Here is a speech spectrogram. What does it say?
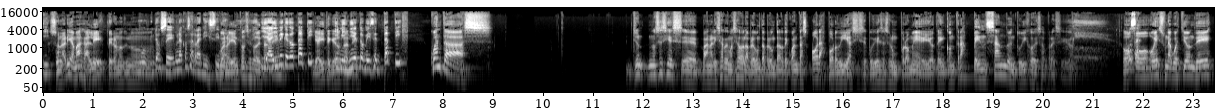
Y- sonaría más galés, pero no. no... No sé, una cosa rarísima. Bueno, y entonces lo de Y Tati. ahí me quedó Tati. Y ahí te quedó Y mis Tati. nietos me dicen Tati. ¿Cuántas.? Yo no sé si es eh, banalizar demasiado la pregunta, preguntarte cuántas horas por día, si se pudiese hacer un promedio, te encontrás pensando en tu hijo desaparecido. O, o- o es una cuestión de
